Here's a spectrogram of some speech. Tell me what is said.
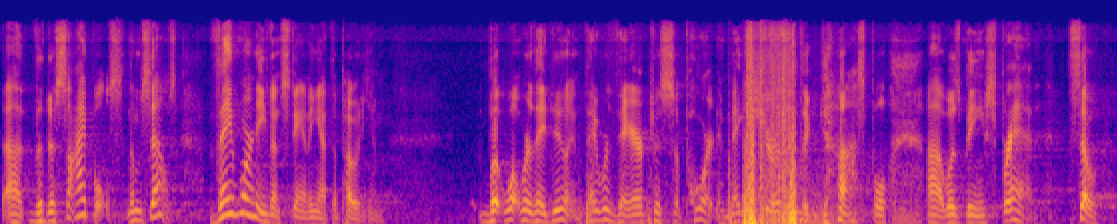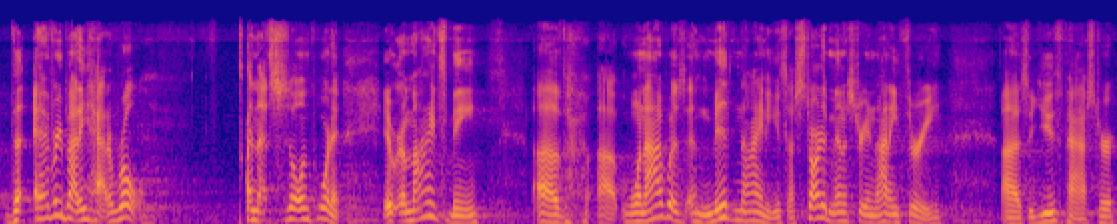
Uh, the disciples themselves, they weren't even standing at the podium. But what were they doing? They were there to support and make sure that the gospel uh, was being spread. So the, everybody had a role. And that's so important. It reminds me of uh, when I was in mid 90s, I started ministry in 93 uh, as a youth pastor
